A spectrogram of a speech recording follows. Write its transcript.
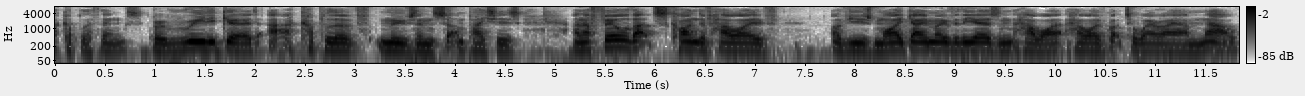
a couple of things, but really good at a couple of moves in certain places. And I feel that's kind of how I've I've used my game over the years and how I how I've got to where I am now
